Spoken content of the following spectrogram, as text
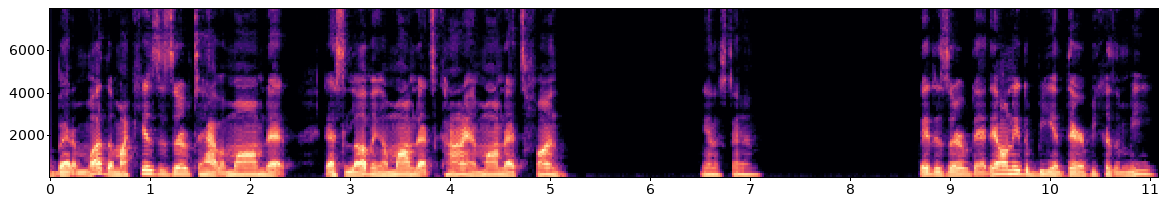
better mother. My kids deserve to have a mom that that's loving, a mom that's kind, a mom that's fun. You understand? They deserve that. They don't need to be in therapy because of me.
